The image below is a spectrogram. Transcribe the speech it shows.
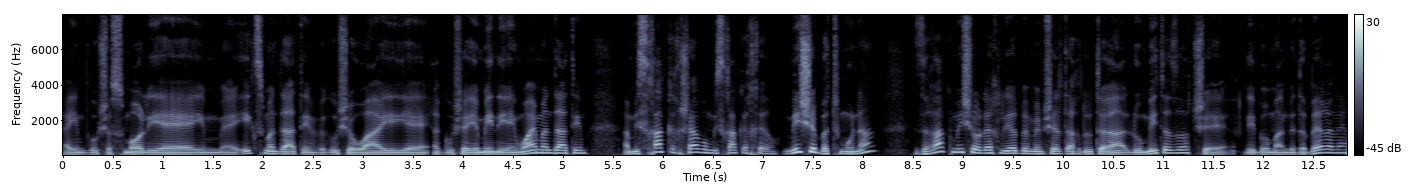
האם גוש השמאל יהיה עם אה, X מנדטים וגוש ה-Y יהיה, הגוש הימין יהיה עם Y מנדטים, המשחק עכשיו הוא משחק אחר. מי שבתמונה זה רק מי שהולך להיות בממשלת האחדות הלאומית הזאת, שליברמן מדבר עליה,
